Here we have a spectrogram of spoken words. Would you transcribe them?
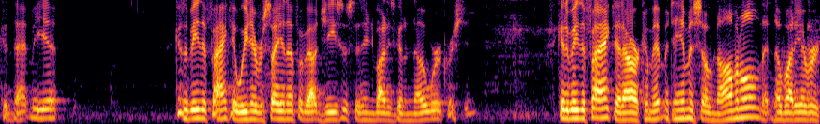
Could that be it? Could it be the fact that we never say enough about Jesus that anybody's going to know we're a Christian? Could it be the fact that our commitment to Him is so nominal that nobody ever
